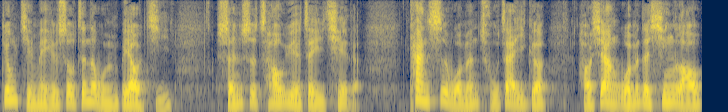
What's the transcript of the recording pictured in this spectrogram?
弟兄姐妹，有时候真的我们不要急，神是超越这一切的。看似我们处在一个好像我们的辛劳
